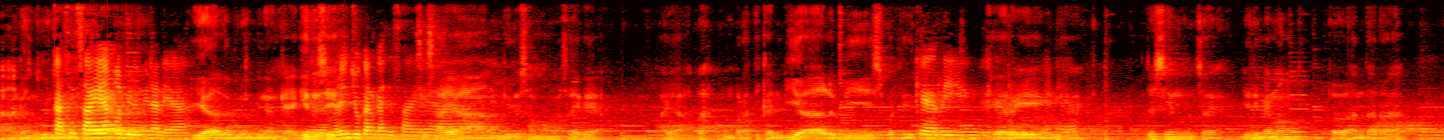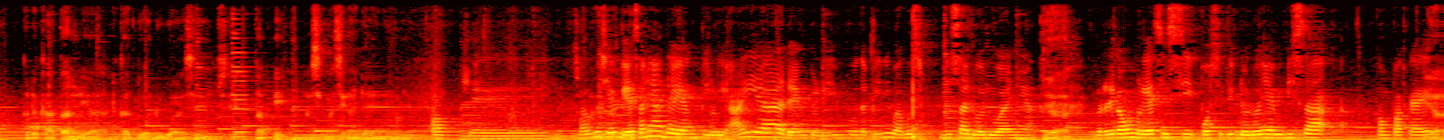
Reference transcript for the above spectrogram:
ah gangguin Kasih sayang saya. lebih dominan ya? iya lebih dominan kayak gitu Iya, sih Menunjukkan kasih sayang. kasih sayang gitu sama mama saya kayak kayak apa memperhatikan dia lebih seperti itu Caring gitu. caring Mungkin ya. ya. itu sih menurut saya jadi memang eh, antara kedekatan ya dekat dua-dua sih sih. tapi masing-masing ada yang. Oke, bagus ya. Biasanya ada yang pilih ayah, ada yang pilih ibu, tapi ini bagus bisa dua-duanya. ya Berarti kamu melihat sisi positif dua-duanya yang bisa kamu pakai, Iya,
